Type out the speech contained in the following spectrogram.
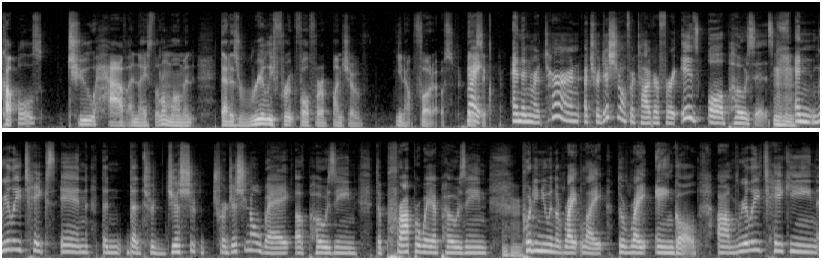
couples to have a nice little moment that is really fruitful for a bunch of you know photos basically Right. And in return, a traditional photographer is all poses Mm-hmm. and really takes in the the tradition traditional way of posing, the proper way of posing, Mm-hmm. putting you in the right light, the right angle, um, really taking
